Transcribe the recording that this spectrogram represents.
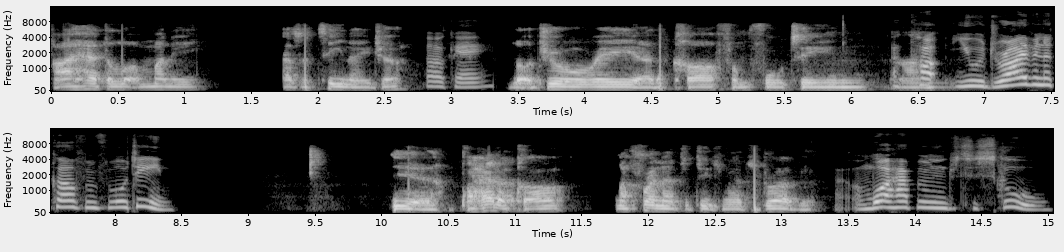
I had a lot of money as a teenager. Okay. A lot of jewelry. I had a car from fourteen. A um, car, you were driving a car from 14? Yeah, I had a car. My friend had to teach me how to drive it. And what happened to school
